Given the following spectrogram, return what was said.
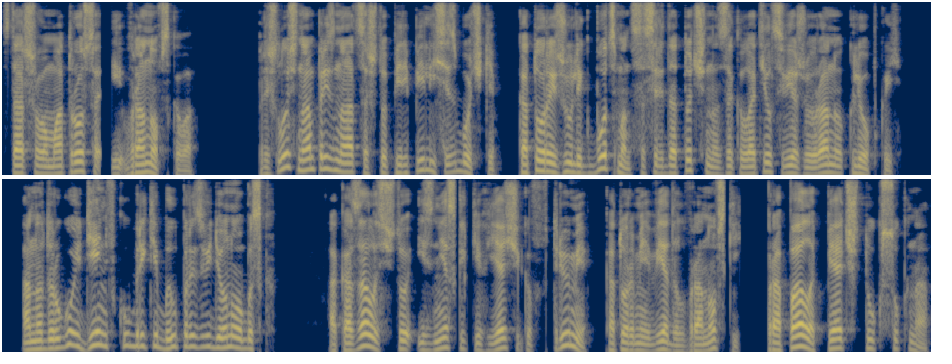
старшего матроса и Врановского. Пришлось нам признаться, что перепились из бочки, которой жулик-боцман сосредоточенно заколотил свежую рану клепкой. А на другой день в кубрике был произведен обыск. Оказалось, что из нескольких ящиков в трюме, которыми ведал Врановский, пропало пять штук сукна.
